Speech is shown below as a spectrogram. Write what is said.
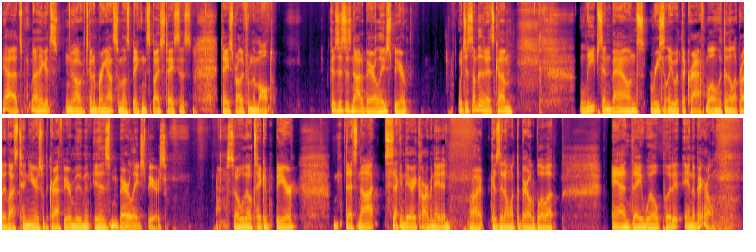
Yeah, it's. I think it's you know it's going to bring out some of those baking spice tastes, taste probably from the malt, because this is not a barrel aged beer, which is something that has come leaps and bounds recently with the craft. Well, within the probably the last ten years with the craft beer movement is barrel aged beers. So they'll take a beer that's not secondary carbonated, Right. because they don't want the barrel to blow up. And they will put it in a barrel.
